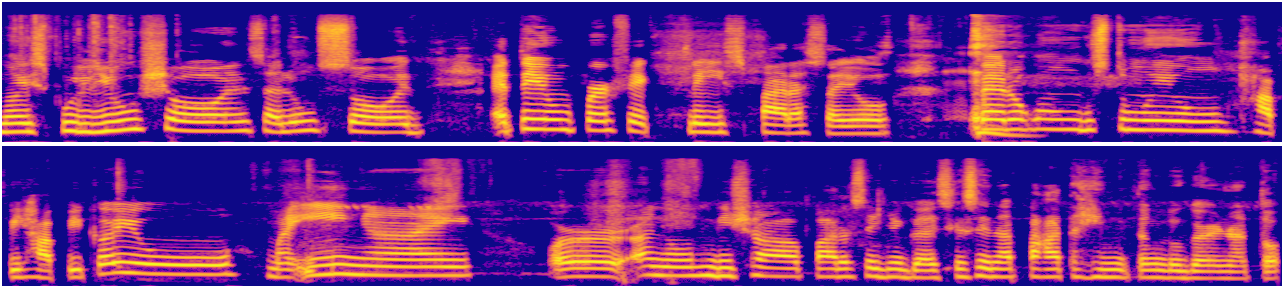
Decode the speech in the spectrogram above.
noise pollution, sa lungsod, ito yung perfect place para sa'yo. Pero kung gusto mo yung happy-happy kayo, maingay, or ano, hindi siya para sa inyo guys kasi napakatahimik ng lugar na to.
